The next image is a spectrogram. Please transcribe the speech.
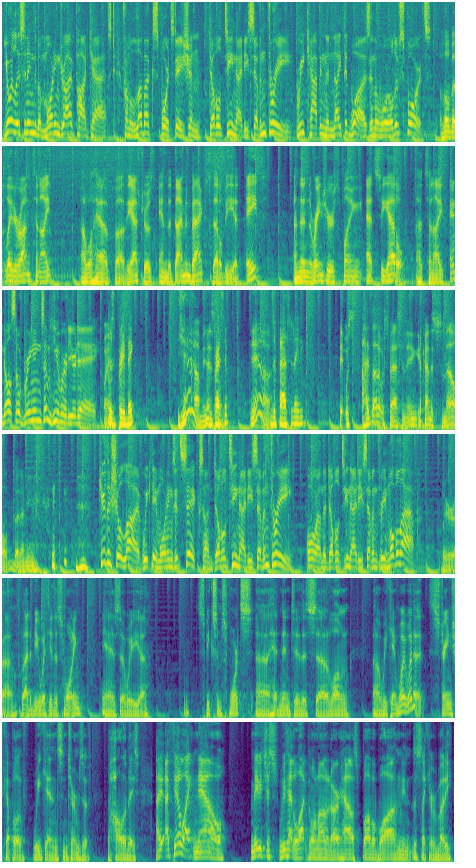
You're listening to the Morning Drive podcast from Lubbock Sports Station, Double T 97.3, recapping the night that was in the world of sports. A little bit later on tonight, uh, we'll have uh, the Astros and the Diamondbacks. That'll be at 8. And then the Rangers playing at Seattle uh, tonight. And also bringing some humor to your day. Was it pretty big? Yeah, I mean, it's Impressive? Yeah, Was it fascinating? It was. I thought it was fascinating. It kind of smelled, but I mean, Hear the show live weekday mornings at 6 on Double T 97.3 or on the Double T 97.3 mobile app. We're uh, glad to be with you this morning as uh, we uh, speak some sports uh, heading into this uh, long uh, weekend. Boy, what a strange couple of weekends in terms of the holidays. I, I feel like now, maybe it's just we've had a lot going on at our house, blah, blah, blah. I mean, just like everybody.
